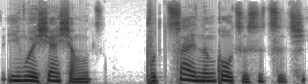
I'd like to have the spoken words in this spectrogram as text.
因为现在想不再能够只是自己，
